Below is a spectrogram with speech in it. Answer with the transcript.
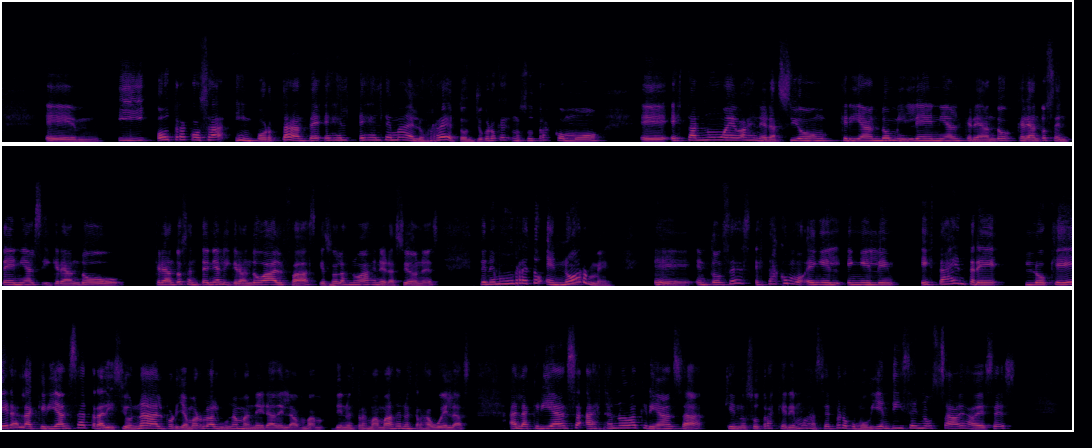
Eh, y otra cosa importante es el, es el, tema de los retos. Yo creo que nosotras como eh, esta nueva generación, criando millennials, creando, creando centennials y creando, creando y creando alfas, que son las nuevas generaciones, tenemos un reto enorme. Eh, entonces, estás como en el, en el, estás entre lo que era la crianza tradicional, por llamarlo de alguna manera, de, la, de nuestras mamás, de nuestras abuelas, a la crianza, a esta nueva crianza que nosotras queremos hacer, pero como bien dices, no sabes a veces,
